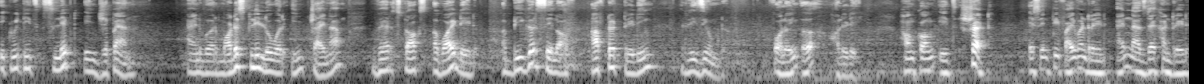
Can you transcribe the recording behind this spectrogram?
Equities slipped in Japan and were modestly lower in China, where stocks avoided a bigger sell off after trading resumed following a holiday. Hong Kong is shut. S&P 500 and Nasdaq 100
